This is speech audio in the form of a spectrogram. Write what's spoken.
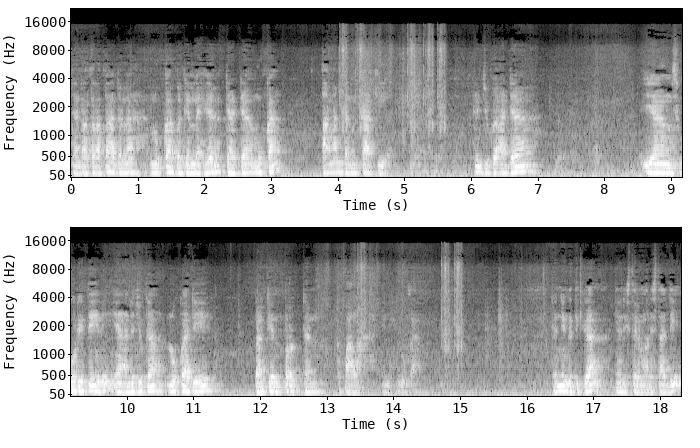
dan rata-rata adalah luka bagian leher, dada, muka, tangan dan kaki. Dan juga ada yang security ini yang ada juga luka di bagian perut dan kepala ini luka. Dan yang ketiga yang di Stella Maris tadi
